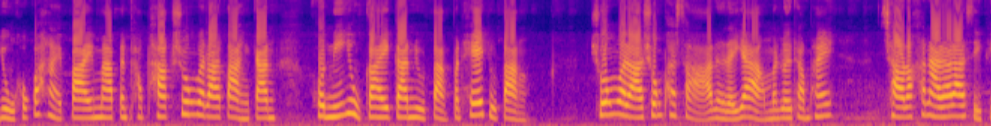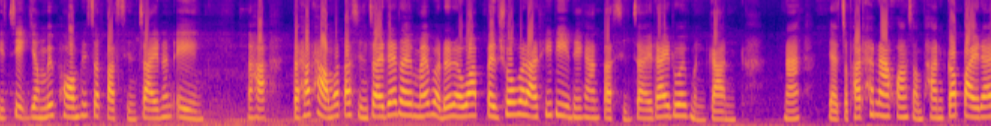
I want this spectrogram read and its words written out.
อยู่ๆเขาก็หายไปมาเป็นพักๆช่วงเวลาต่างกัน คนนี้อยู่ไกลกันอยู่ต่างประเทศอยู่ต่าง ช่วงเวลาช่วงภาษาหลายๆอย่าง มันเลยทำให้ชาวลัคนาและราศีพิจิก ยังไม่พร้อมที่จะตัดสินใจนั่นเองนะคะ แต่ถ้าถามว่าตัดสินใจได้เลยไหมบอกได้เลยว่าเป็นช่วงเวลาที่ดีในการตัดสินใจได้ด้วยเหมือนกันนะอยากจะพัฒนาความสัมพันธ์ก็ไปได้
